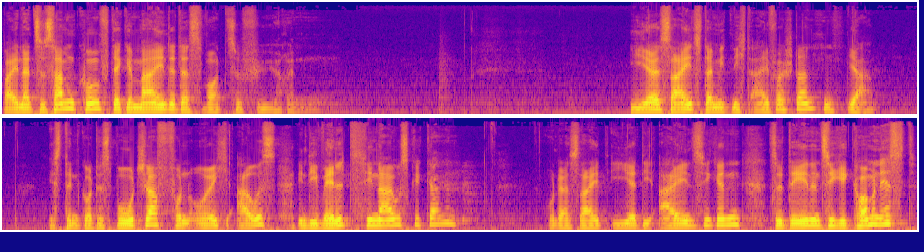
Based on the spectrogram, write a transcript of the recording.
bei einer Zusammenkunft der Gemeinde das Wort zu führen. Ihr seid damit nicht einverstanden? Ja. Ist denn Gottes Botschaft von euch aus in die Welt hinausgegangen? Oder seid ihr die Einzigen, zu denen sie gekommen ist?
